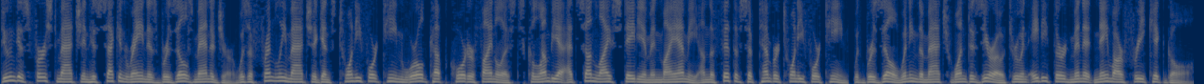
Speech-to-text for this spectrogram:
Dunga's first match in his second reign as Brazil's manager was a friendly match against 2014 World Cup quarter-finalists Colombia at Sun Life Stadium in Miami on the 5th of September 2014, with Brazil winning the match 1-0 through an 83rd-minute Neymar free kick goal.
